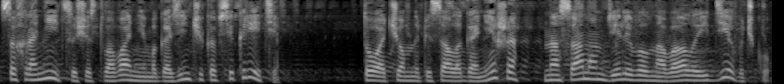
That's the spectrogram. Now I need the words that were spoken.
сохранить существование магазинчика в секрете. То, о чем написала Ганеша, на самом деле волновало и девочку.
